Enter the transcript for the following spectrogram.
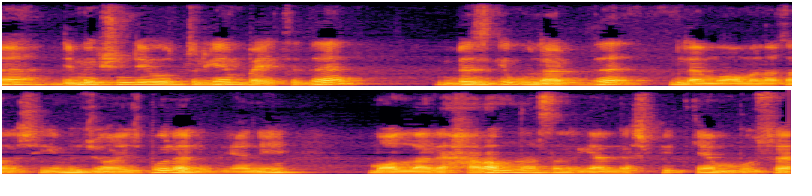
Ha demak shunday bo'lib turgan paytida bizga ularni bilan muomala qilishligimiz joiz bo'ladimi? Ya'ni mollari harom narsalarga aralashib ketgan bo'lsa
